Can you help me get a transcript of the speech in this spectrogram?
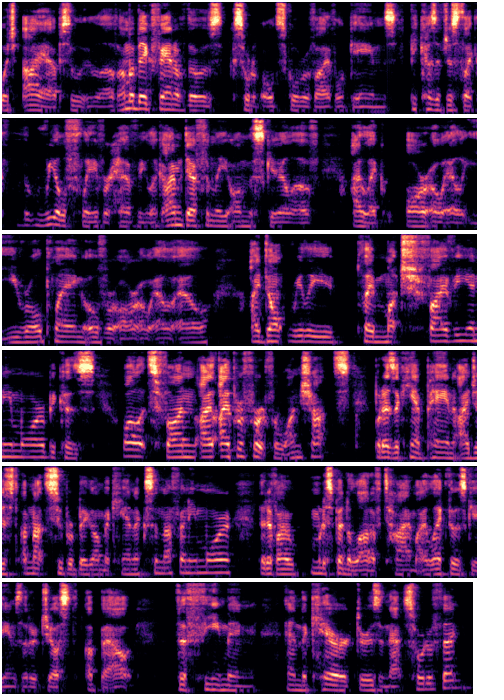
which I absolutely love. I'm a big fan of those sort of old school revival games because of just like the real flavor heavy. Like, I'm definitely on the scale of I like R O L E role playing over R O L L. I don't really play much 5e anymore because while it's fun, I, I prefer it for one shots. But as a campaign, I just I'm not super big on mechanics enough anymore. That if I, I'm going to spend a lot of time, I like those games that are just about the theming and the characters and that sort of thing.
